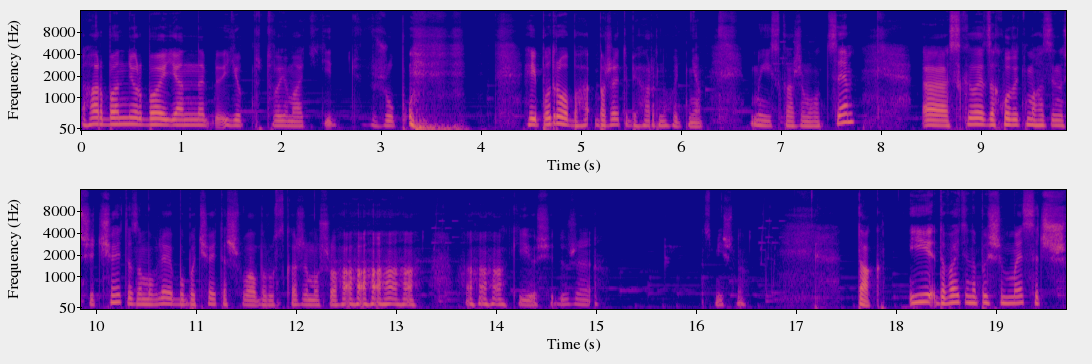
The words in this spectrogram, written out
Гарбан Ньорба, я не. Йоп, твою мать, їдь в жопу. Гей, подруга, бажаю тобі гарного дня. Ми їй скажемо це. Е, скелет заходить в магазин ще чай та замовляє боба чай та швабру. Скажемо, що га-га-га-га. Га-га-га, Кіоші, дуже смішно. Так, і давайте напишемо меседж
